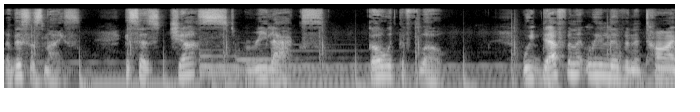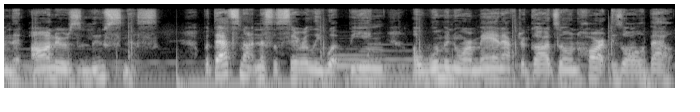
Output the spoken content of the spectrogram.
Now, this is nice. It says, just relax, go with the flow. We definitely live in a time that honors looseness, but that's not necessarily what being a woman or a man after God's own heart is all about.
